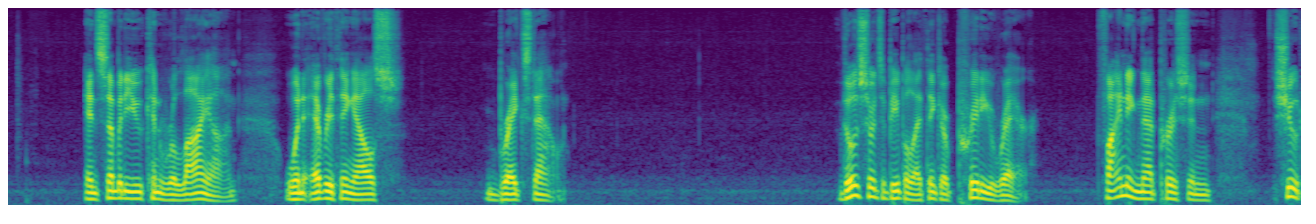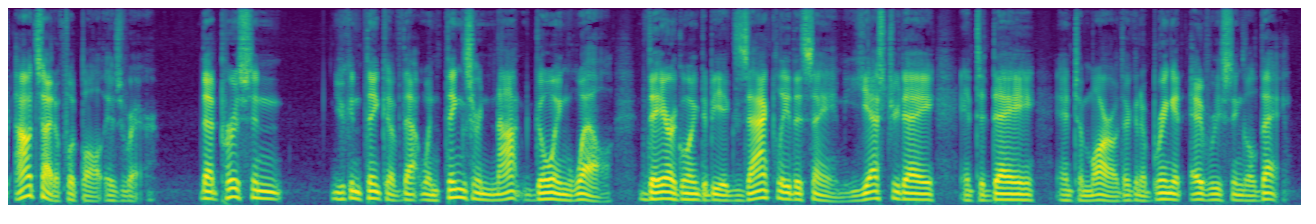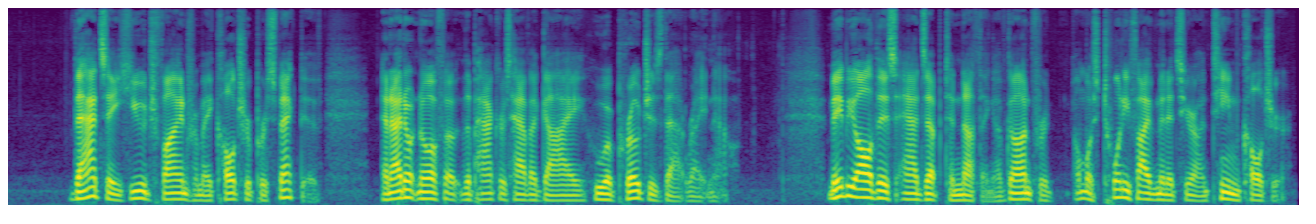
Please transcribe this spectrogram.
And somebody you can rely on when everything else breaks down. Those sorts of people, I think, are pretty rare. Finding that person shoot outside of football is rare. That person you can think of that when things are not going well, they are going to be exactly the same yesterday and today and tomorrow. They're going to bring it every single day. That's a huge find from a culture perspective. And I don't know if uh, the Packers have a guy who approaches that right now. Maybe all this adds up to nothing. I've gone for almost 25 minutes here on team culture,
